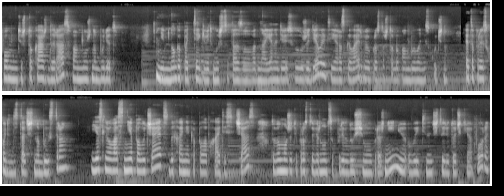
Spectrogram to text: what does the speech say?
Помните, что каждый раз вам нужно будет немного подтягивать мышцы тазового дна. Я надеюсь, вы уже делаете, я разговариваю просто, чтобы вам было не скучно. Это происходит достаточно быстро, если у вас не получается дыхание Капалабхати сейчас, то вы можете просто вернуться к предыдущему упражнению, выйти на 4 точки опоры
